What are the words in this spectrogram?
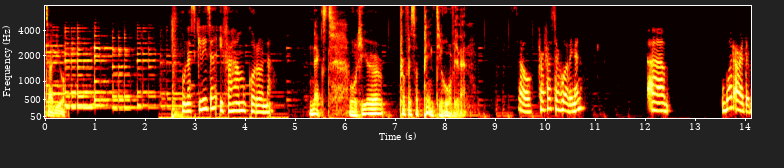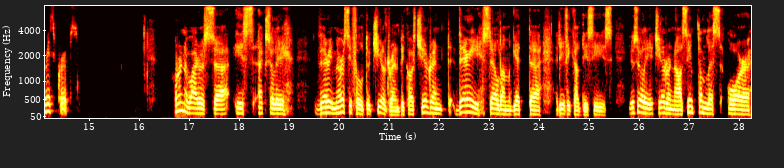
TADIO. Unasikiliza Ifahamu Corona. Next, we'll hear Professor Pentti Huovinen. So, Professor Huovinen, um, what are the risk groups? Coronavirus uh, is actually very merciful to children because children very seldom get uh, a difficult disease. Usually, children are symptomless or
